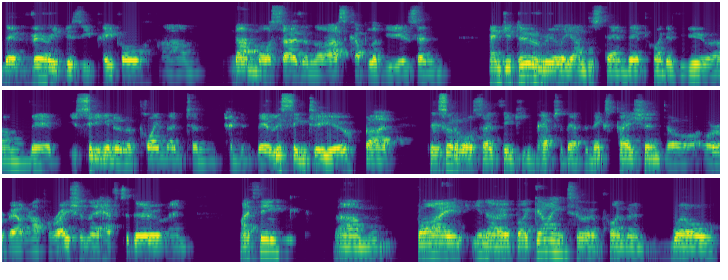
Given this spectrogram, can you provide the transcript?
They're very busy people, um, none more so than the last couple of years, and and you do really understand their point of view. Um, they're you're sitting in an appointment and and they're listening to you, but they're sort of also thinking perhaps about the next patient or or about an operation they have to do, and I think um, by you know by going to an appointment well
